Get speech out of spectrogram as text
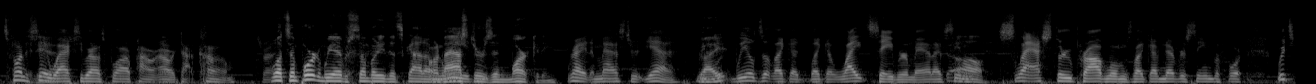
It's fun to it say is. waxybrownsflowerpowerhour.com. That's right. Well, it's important we have somebody that's got a On master's in marketing. Right, a master, yeah, He Right? wields it like a like a lightsaber, man. I've seen him Oh. slash through problems like I've never seen before. Which,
